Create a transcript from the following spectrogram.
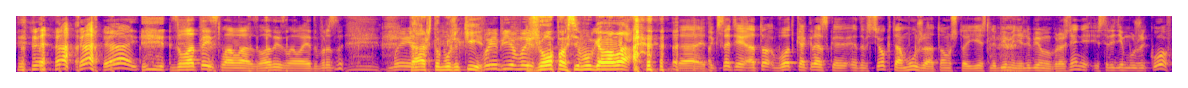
Золотые слова, золотые слова. Это просто мы Так что, мужики, выбьем их. жопа всему голова. Да, это, кстати, а то, вот как раз это все к тому же, о том, что есть любимые и нелюбимые упражнения, и среди мужиков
